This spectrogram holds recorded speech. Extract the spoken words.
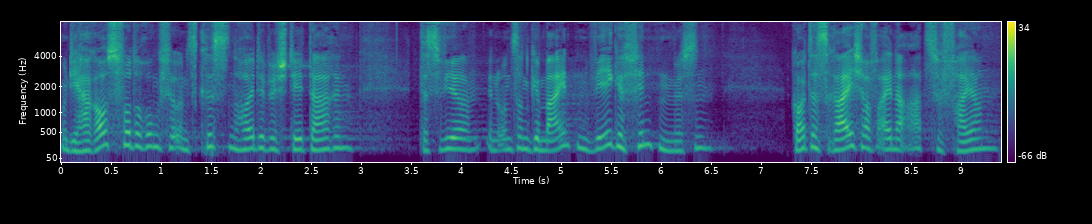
Und die Herausforderung für uns Christen heute besteht darin, dass wir in unseren Gemeinden Wege finden müssen, Gottes Reich auf eine Art zu feiern,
